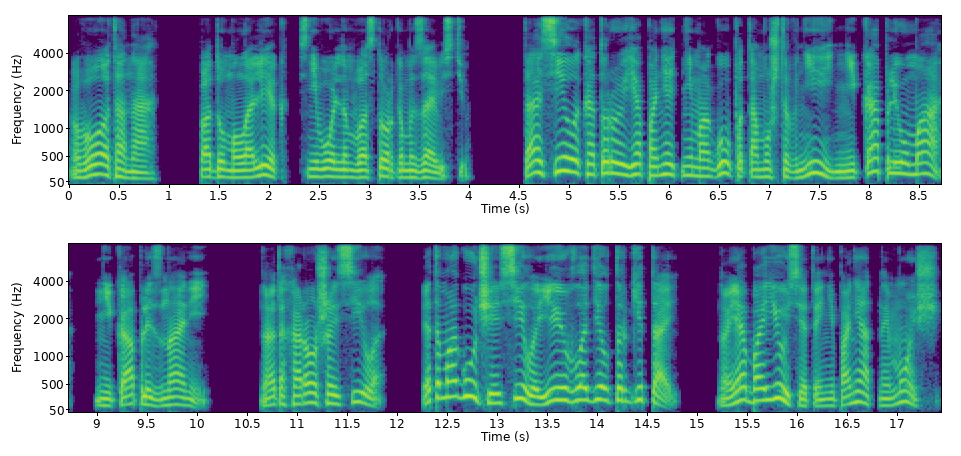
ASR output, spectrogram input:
Вот она, подумал Олег с невольным восторгом и завистью. Та сила, которую я понять не могу, потому что в ней ни капли ума, ни капли знаний. Но это хорошая сила. Это могучая сила, ею владел Таргитай. Но я боюсь этой непонятной мощи,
